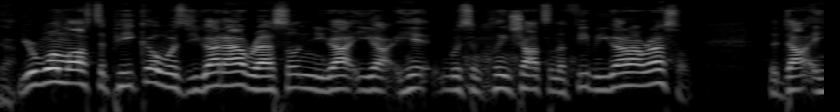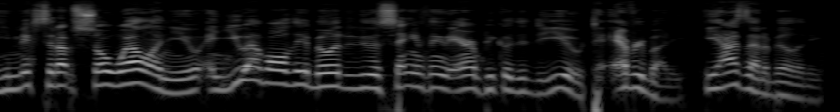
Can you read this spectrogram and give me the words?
Yeah. Your one loss to Pico was you got out wrestled and you got you got hit with some clean shots on the feet, but you got out wrestled. The do- he mixed it up so well on you, and you have all the ability to do the same thing that Aaron Pico did to you, to everybody. He has that ability.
